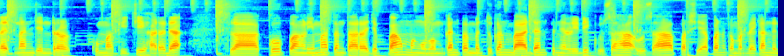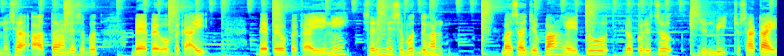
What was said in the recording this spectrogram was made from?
Letnan Jenderal Kumakichi Harada selaku Panglima Tentara Jepang mengumumkan pembentukan Badan Penyelidik Usaha-Usaha Persiapan Kemerdekaan Indonesia atau yang disebut BPUPKI. BPUPKI ini sering disebut dengan bahasa Jepang yaitu Dokuritsu Junbi Chosakai.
